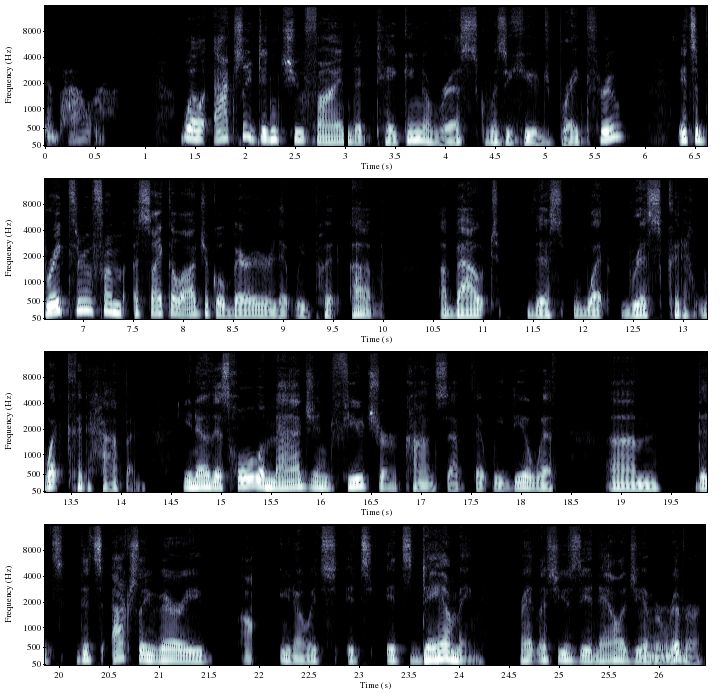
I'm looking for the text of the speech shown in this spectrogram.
empower. Us. Well, actually, didn't you find that taking a risk was a huge breakthrough? It's a breakthrough from a psychological barrier that we put up about this what risk could what could happen. You know, this whole imagined future concept that we deal with um that's that's actually very uh, you know, it's it's it's damning, right? Let's use the analogy of a mm-hmm. river.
